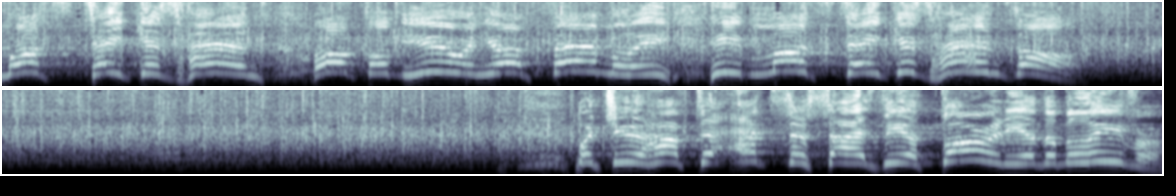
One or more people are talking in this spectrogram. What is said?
must take his hands off of you and your family. He must take his hands off. But you have to exercise the authority of the believer.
